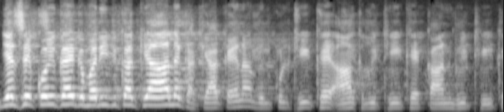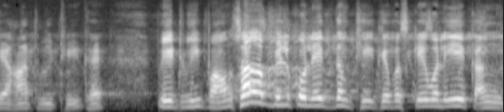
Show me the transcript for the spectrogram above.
जैसे कोई कहे कि मरीज़ का क्या हाल है का क्या कहना? बिल्कुल ठीक है। आँख भी ठीक है, कान भी ठीक है, हाथ भी ठीक है, पेट भी, पाँव, सब बिल्कुल एकदम ठीक है। बस केवल एक अंग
